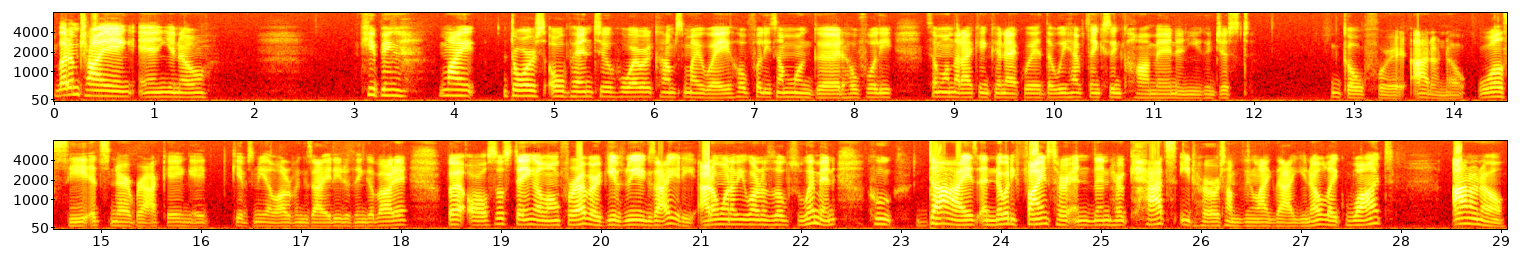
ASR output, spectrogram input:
But I'm trying and you know keeping my doors open to whoever comes my way. Hopefully someone good, hopefully someone that I can connect with that we have things in common and you can just go for it. I don't know. We'll see. It's nerve-wracking. It gives me a lot of anxiety to think about it. But also staying alone forever gives me anxiety. I don't want to be one of those women who dies and nobody finds her and then her cats eat her or something like that, you know? Like what? I don't know.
